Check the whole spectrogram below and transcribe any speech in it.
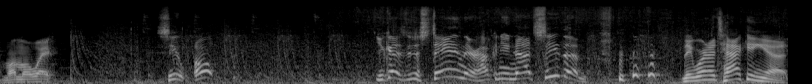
I'm on my way. See, you. oh! You guys are just standing there. How can you not see them? They weren't attacking yet.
